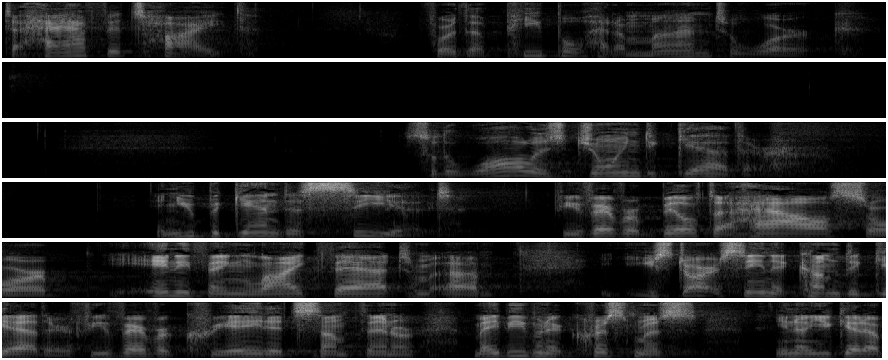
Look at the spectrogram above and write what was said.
to half its height, for the people had a mind to work. So the wall is joined together, and you begin to see it. If you've ever built a house or anything like that, uh, you start seeing it come together. If you've ever created something, or maybe even at Christmas, you know, you get a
